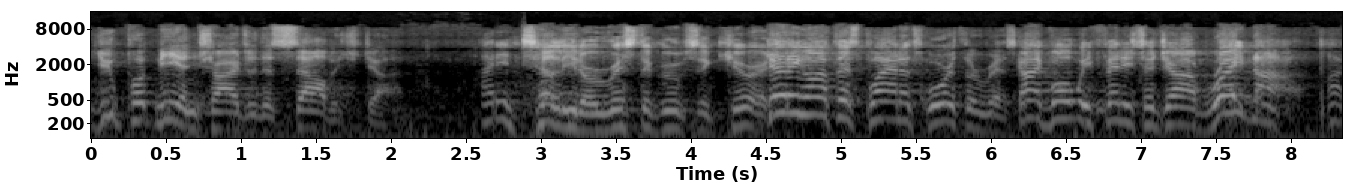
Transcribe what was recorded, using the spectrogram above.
you put me in charge of this salvage job. I didn't tell you to risk the group's security. Getting off this planet's worth a risk. I vote we finish the job right now. I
